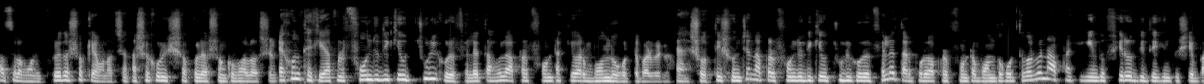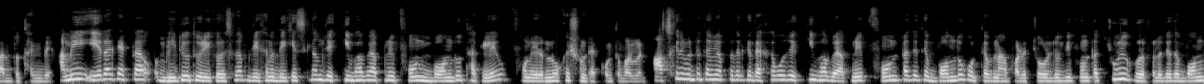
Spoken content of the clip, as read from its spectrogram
আসসালামু আলাইকুম। প্রিয় দর্শক, কেমন আছেন? আশা করি সকলে অসংখ্য ভালো আছেন। এখন থেকে আপনার ফোন যদি কেউ চুরি করে ফেলে, তাহলে আপনার ফোনটা কেউ আর বন্ধ করতে পারবে না। হ্যাঁ সত্যি শুনছেন? আপনার ফোন যদি কেউ চুরি করে ফেলে তারপরে আপনার ফোনটা বন্ধ করতে পারবে না। আপনাকে কিন্তু ফেরত দিতে কিন্তু সে বাধ্য থাকবে। আমি এর আগে একটা ভিডিও তৈরি করেছিলাম, যেখানে দেখেছিলাম যে কীভাবে আপনি ফোন বন্ধ থাকলে ফোনের লোকেশন ট্যাগ করতে পারবেন। আজকের ভিডিওতে আমি আপনাদেরকে দেখাবো যে কীভাবে আপনি ফোনটা যাতে বন্ধ করতে না পারে, চোর যদি ফোনটা চুরি করে ফেলে, যাতে বন্ধ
